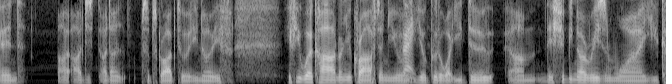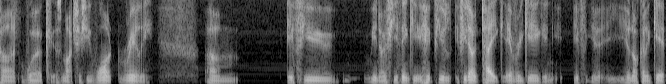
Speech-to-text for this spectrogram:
and I, I just I don't subscribe to it. You know, if if you work hard on your craft and you're Right. you're good at what you do, um, there should be no reason why you can't work as much as you want. Really, um, if you you know if you think you, if you if you don't take every gig and if you- you're not going to get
